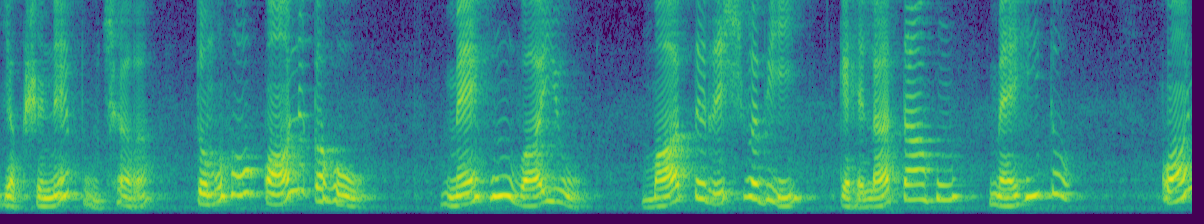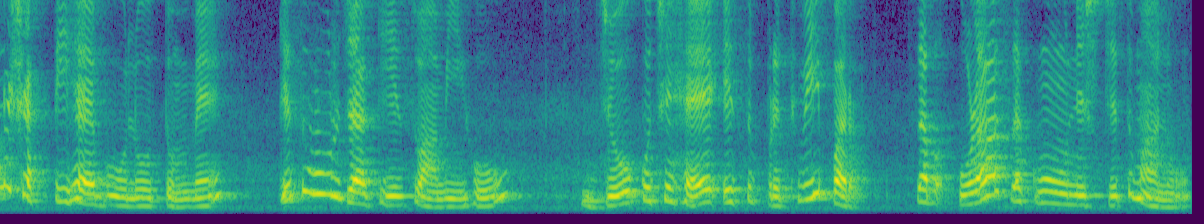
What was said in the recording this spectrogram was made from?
यक्ष ने पूछा, तुम हो कौन कहो? मैं हूँ वायु, मात ऋष्व भी कहलाता हूँ मैं ही तो। कौन शक्ति है बोलो तुम में? किस ऊर्जा के स्वामी हो? जो कुछ है इस पृथ्वी पर, सब उड़ा सकूँ निश्चित मानो।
